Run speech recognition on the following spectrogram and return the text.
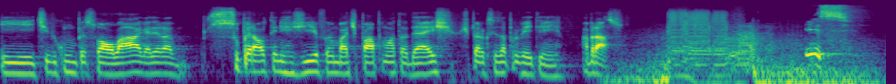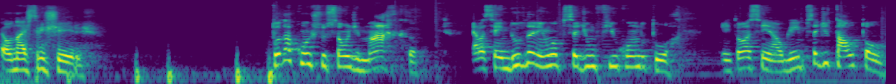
E tive com o pessoal lá, galera super alta energia, foi um bate-papo nota 10. Espero que vocês aproveitem aí. Abraço. Esse é o Nas Trincheiras. Toda construção de marca, ela sem dúvida nenhuma precisa de um fio condutor. Então, assim, alguém precisa de tal tom.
